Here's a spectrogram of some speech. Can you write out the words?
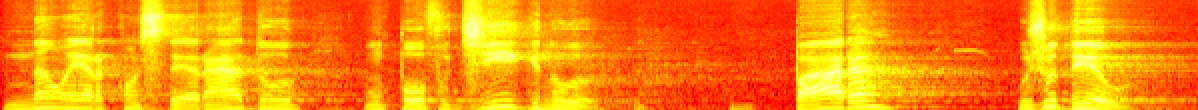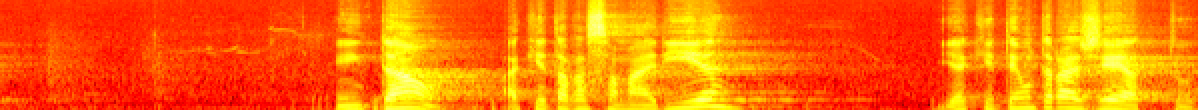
não era considerado um povo digno para o judeu. Então, aqui estava Samaria, e aqui tem um trajeto.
